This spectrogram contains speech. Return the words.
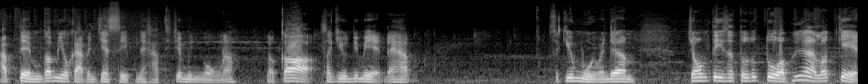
อัพเต็มก็มีโอกาสเป็น 70 นะครับ ที่จะมึนงงเนาะแล้วก็สกิลดิเมตนะครับสกิลหมู่เหมือนเดิมโจมตีศัตรูทุกตัวเพื่อลดเกรด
